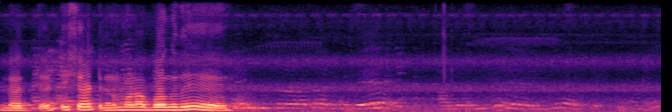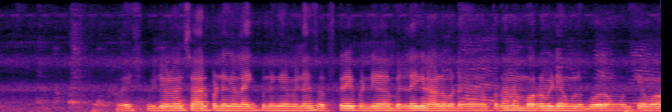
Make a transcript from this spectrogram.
இந்த தேர்ட்டி ஷார்ட் இன்னுமாடா போகுது? கைஸ் வீடியோலாம் ஷேர் பண்ணுங்கள் லைக் பண்ணுங்கள் மீனா சப்ஸ்கிரைப் பண்ணி பெல்லைக்கு நாலு பண்ணுங்க அப்போ தான் நம்ம வர வீடியோ உங்களுக்கு வரும் ஓகேவா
